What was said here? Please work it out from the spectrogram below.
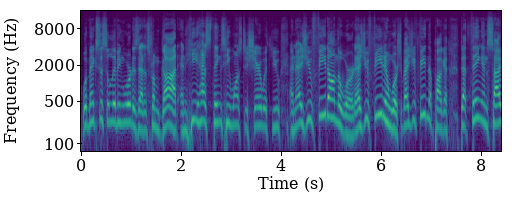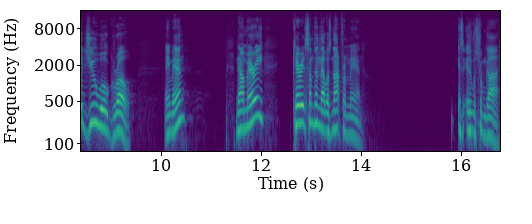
What makes this a living word is that it's from God, and He has things He wants to share with you. And as you feed on the word, as you feed in worship, as you feed in the podcast, that thing inside you will grow. Amen? Now, Mary carried something that was not from man, it was from God.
